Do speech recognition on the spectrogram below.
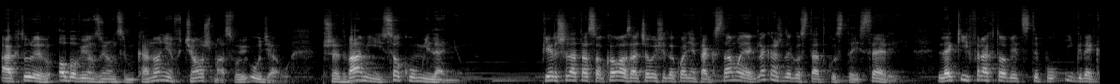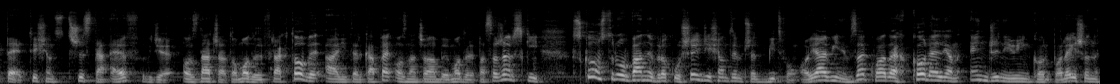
a który w obowiązującym kanonie wciąż ma swój udział. Przed wami Sokół Millennium. Pierwsze lata Sokoła zaczęły się dokładnie tak samo jak dla każdego statku z tej serii. Lekki frachtowiec typu YT-1300F, gdzie oznacza to model frachtowy, a literka P oznaczałaby model pasażerski, skonstruowany w roku 60 przed bitwą o Jawin w zakładach Corellian Engineering Corporation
